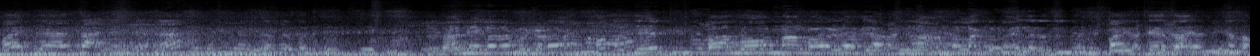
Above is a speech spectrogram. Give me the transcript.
জানেন না হ্যাঁ ঠিক আছে ভাই। জানি হেলারা পয়সাটা কত দেন, বা ল না ল, এটা হেলারা- না, আমরা লাগবে না,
